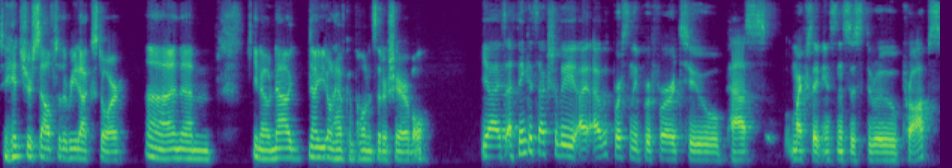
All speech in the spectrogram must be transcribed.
to hitch yourself to the Redux store, uh, and then you know now now you don't have components that are shareable. Yeah, I think it's actually I, I would personally prefer to pass microstate instances through props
